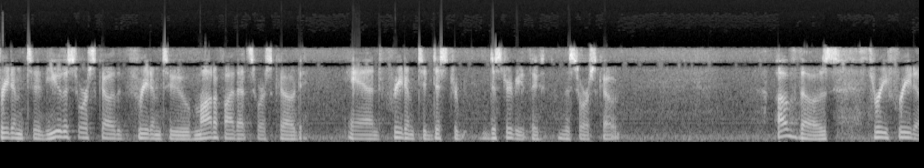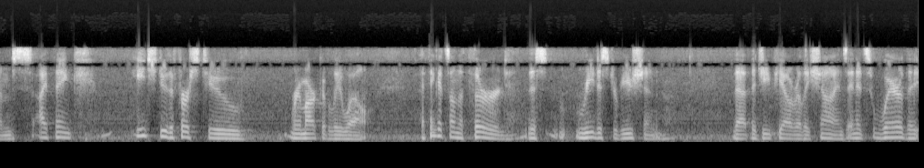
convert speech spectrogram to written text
Freedom to view the source code, freedom to modify that source code, and freedom to distrib- distribute the, the source code. Of those three freedoms, I think each do the first two remarkably well. I think it's on the third, this redistribution, that the GPL really shines, and it's where the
